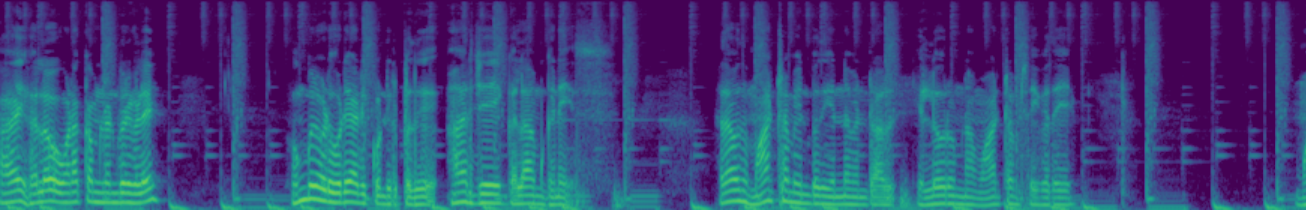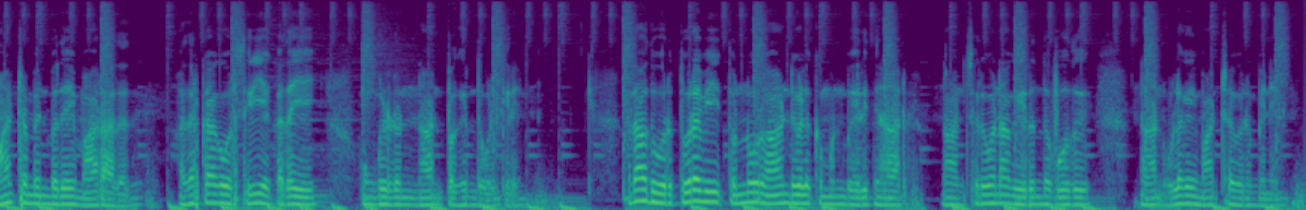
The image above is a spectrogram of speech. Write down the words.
ஹாய் ஹலோ வணக்கம் நண்பர்களே. உங்களோடு உரையாடி கொண்டிருப்பது ஆர்ஜே கலாம் கணேஷ். அதாவது மாற்றம் என்பது என்னவென்றால் எல்லோரும் நாம் மாற்றம் செய்வதே மாற்றம் என்பதே மாறாதது. அதற்காக ஒரு சிறிய கதையை உங்களுடன் நான் பகிர்ந்து கொள்கிறேன். அதாவது ஒரு துறவி தொண்ணூறு ஆண்டுகளுக்கு முன்பு எழுதினார் நான் சிறுவனாக இருந்தபோது நான் உலகை மாற்ற விரும்பினேன்.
